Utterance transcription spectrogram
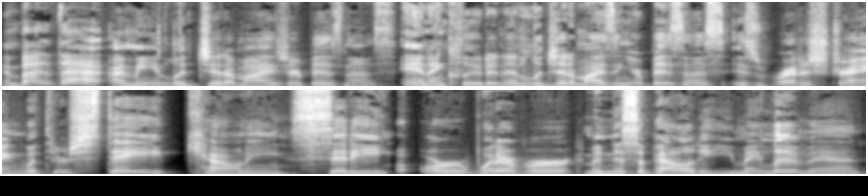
And by that, I mean legitimize your business. And included in legitimizing your business is registering with your state, county, city, or whatever municipality you may live in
